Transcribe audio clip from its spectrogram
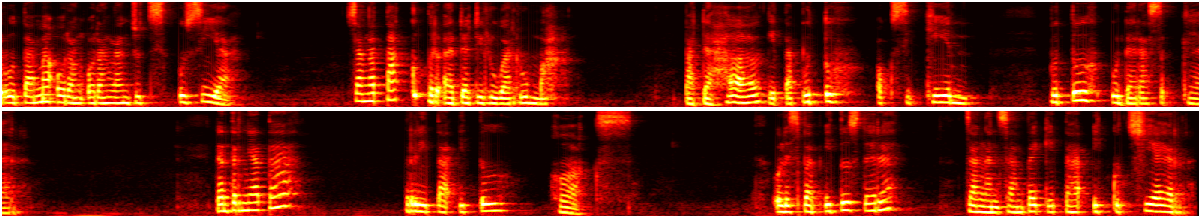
terutama orang-orang lanjut usia, sangat takut berada di luar rumah. Padahal kita butuh oksigen, butuh udara segar. Dan ternyata berita itu hoax. Oleh sebab itu, saudara, jangan sampai kita ikut share,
